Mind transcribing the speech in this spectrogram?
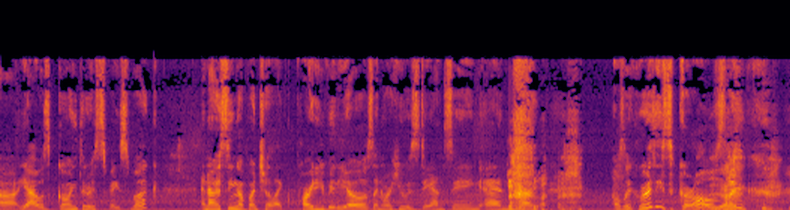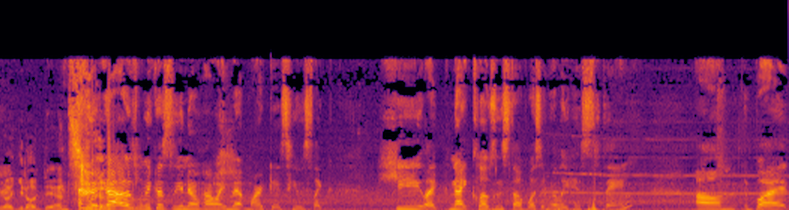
uh, yeah, I was going through his Facebook and I was seeing a bunch of like party videos and where he was dancing and like I was like, who are these girls? Yeah. Like, you're like you don't dance yeah, was because you know how I met Marcus. He was like, he like nightclubs and stuff wasn't really his thing. Um, but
